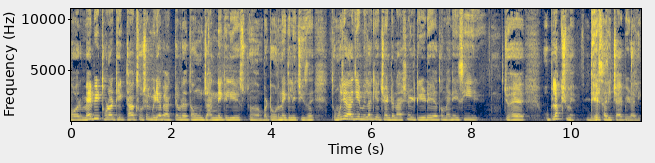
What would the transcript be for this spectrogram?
और मैं भी थोड़ा ठीक ठाक सोशल मीडिया पे एक्टिव रहता हूँ, जानने के लिए बटोरने के लिए चीज़ें। तो मुझे आज ये मिला कि अच्छा इंटरनेशनल टी डे है तो मैंने इसी जो है, उपलक्ष्य में ढेर सारी चाय पी डाली।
